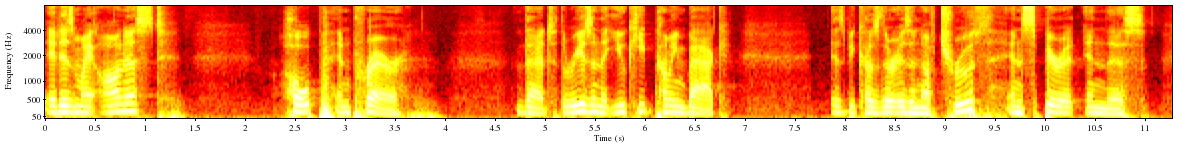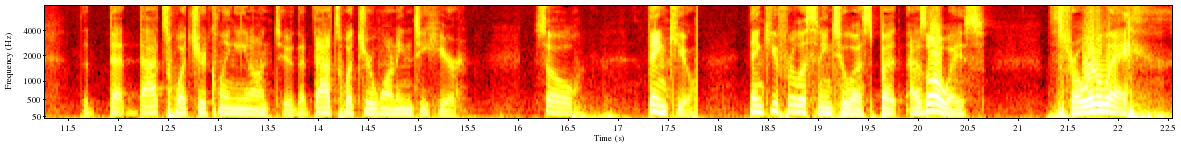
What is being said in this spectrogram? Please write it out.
It is my honest hope and prayer that the reason that you keep coming back is because there is enough truth and spirit in this that, that that's what you're clinging on to, that that's what you're wanting to hear. So, thank you. Thank you for listening to us, but as always, throw it away.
